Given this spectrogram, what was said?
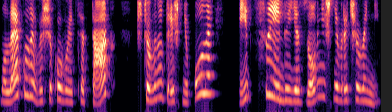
молекули вишиковуються так, що внутрішнє поле підсилює зовнішнє в речовині.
